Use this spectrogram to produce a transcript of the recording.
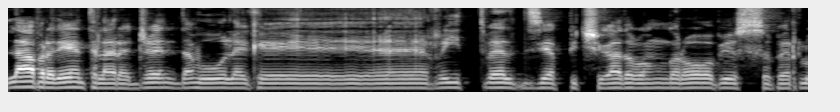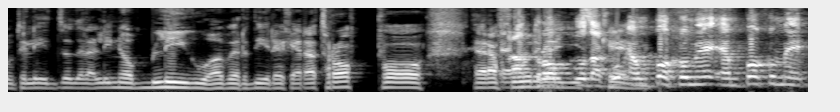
là praticamente la reggenda vuole che Ritveld sia appiccicato con Gropius per l'utilizzo della linea obliqua per dire che era troppo era, era troppo da, è, un po come, è un po' come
